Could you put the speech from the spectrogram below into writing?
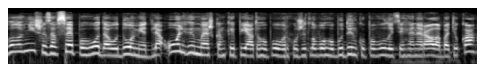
Головніше за все – погода у домі. Для Ольги, мешканки п'ятого поверху житлового будинку по вулиці генерала Батюка,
